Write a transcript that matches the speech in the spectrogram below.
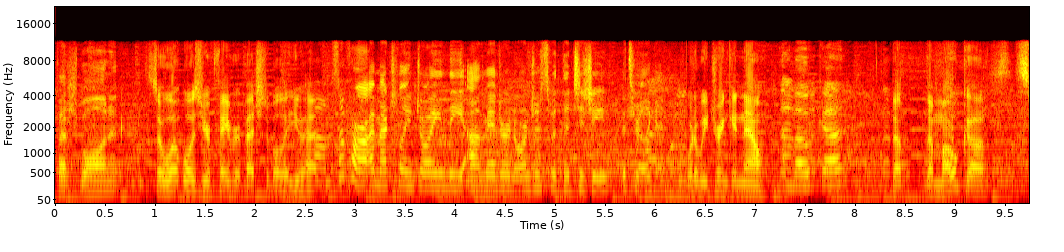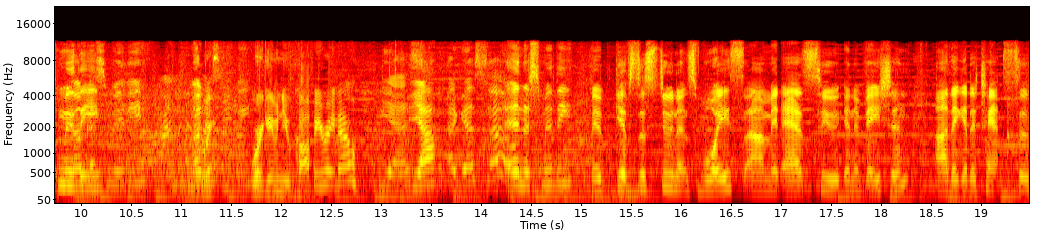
vegetable on it. So what was your favorite vegetable that you had? Um, so far, I'm actually enjoying the uh, mandarin oranges with the tagine. It's really good. What are we drinking now? The mocha The, the mocha. smoothie. smoothie. We're, we're giving you coffee right now? Yes. Yeah. I guess so. And a smoothie. It gives the students voice. Um, it adds to innovation. Uh, they get a chance to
